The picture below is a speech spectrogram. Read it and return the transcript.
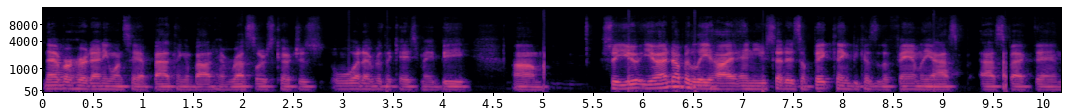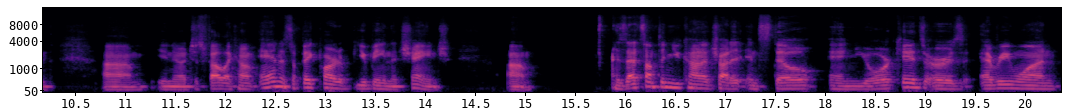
never heard anyone say a bad thing about him. Wrestlers, coaches, whatever the case may be. Um, so you you end up at Lehigh, and you said it's a big thing because of the family as- aspect, and um, you know, it just felt like home, and it's a big part of you being the change. Um, is that something you kind of try to instill in your kids, or is everyone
